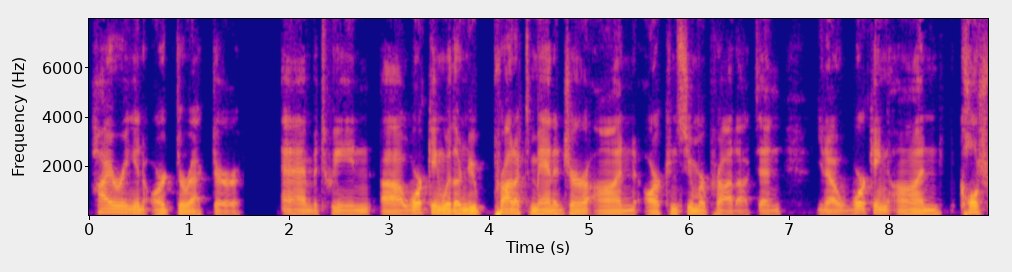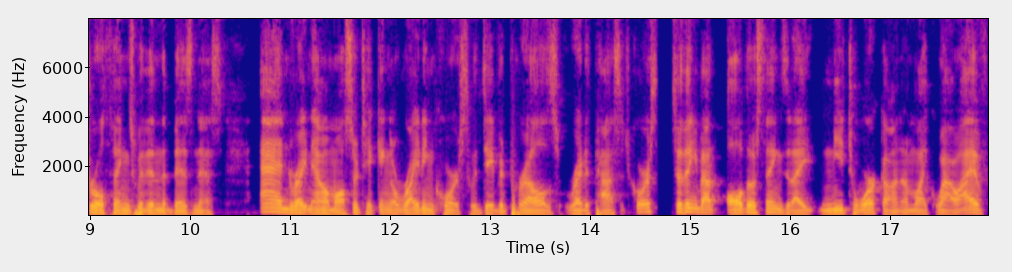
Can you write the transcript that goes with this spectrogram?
hiring an art director and between uh, working with our new product manager on our consumer product and you know working on cultural things within the business. And right now i'm also taking a writing course with david perell's Write of Passage course. So thinking about all those things that i need to work on. I'm like wow i have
